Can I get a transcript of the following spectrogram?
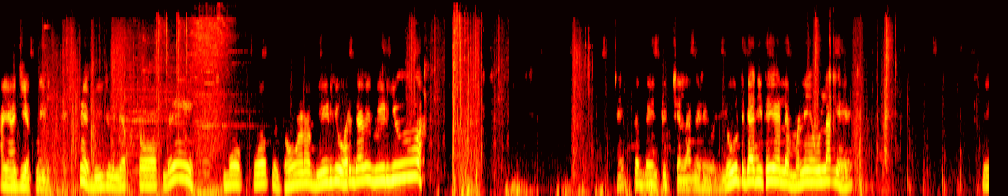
અહીંયા હજી એક મળી એ બીજું લેપટોપ નહીં સ્મોક પોપ ધોવાણા બીડિયું હરગાવી, બીડિયું. એક તો ગઈ છે, લાગે છે. લૂંટ જાજી થઈ એટલે મને એવું લાગે છે કે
